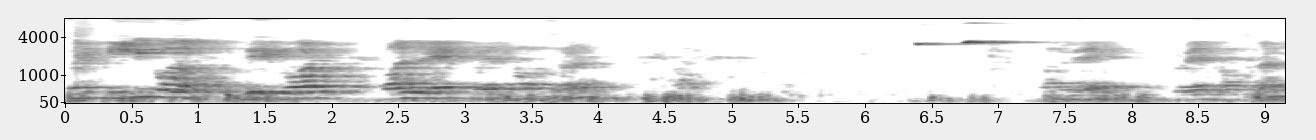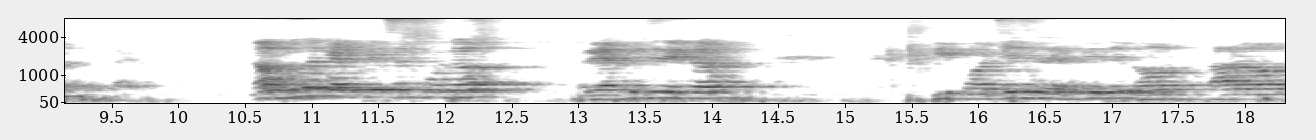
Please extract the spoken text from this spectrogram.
so in PV column we got one lakh twelve thousand one lakh twelve thousand Now do the calculation for the refrigerator. We purchase refrigerator uh,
